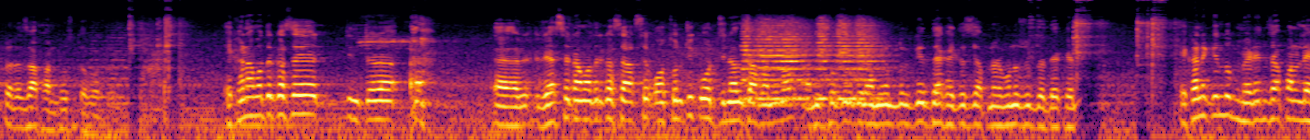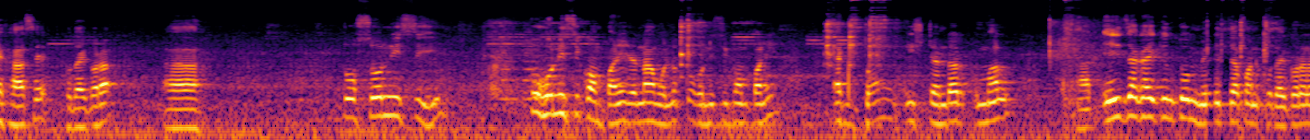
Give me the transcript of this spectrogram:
আপনারা জাপান বুঝতে পারবেন। এখানে আমাদের কাছে তিনটা র্যাসেট আমাদের কাছে আছে অথেন্টিক অরিজিনাল জাপানি মাল। আমি সত্যি করে আমি আপনাদেরকে দেখাইতেছি, আপনার মনোযোগ দেখেন। এখানে কিন্তু মেড ইন জাপান লেখা আছে, খোদাই করা। টোসোনিসি তোহনিসি কোম্পানি এটার নাম হলো তোহনিসি কোম্পানি একদম স্ট্যান্ডার্ড মাল। আর এই জায়গায় কিন্তু মেড ইন জাপান খোদাই করা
